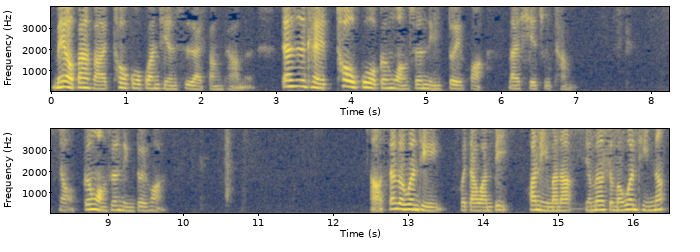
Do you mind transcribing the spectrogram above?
没有办法透过关键事来帮他们。但是可以透过跟往生灵对话来协助他们。哦，跟往生灵对话。好，三个问题回答完毕，换你们了，有没有什么问题呢？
